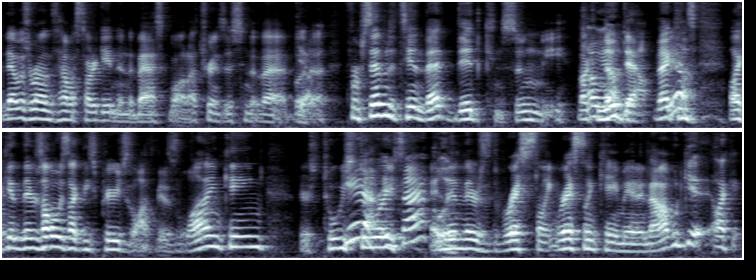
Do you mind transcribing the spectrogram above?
that was around the time I started getting into basketball, and I transitioned to that. But Yeah. uh, from seven to ten, that did consume me. Like Oh, no yeah. doubt. That Yeah. cons- like there's always like these periods like there's Lion King, there's Toy Yeah, Story, exactly. and then there's the wrestling. Wrestling came in, and I would get like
